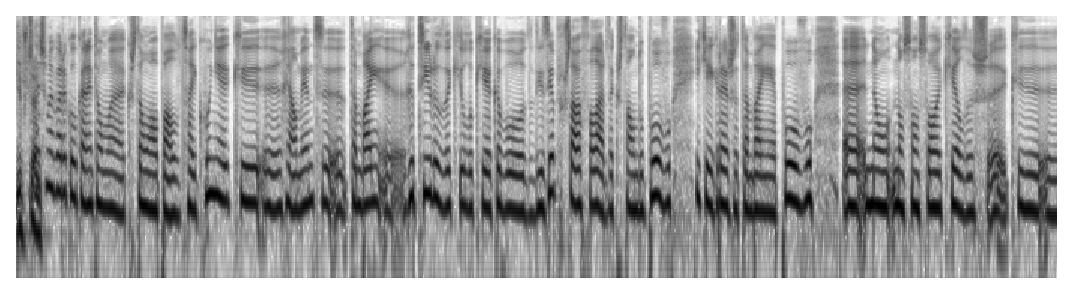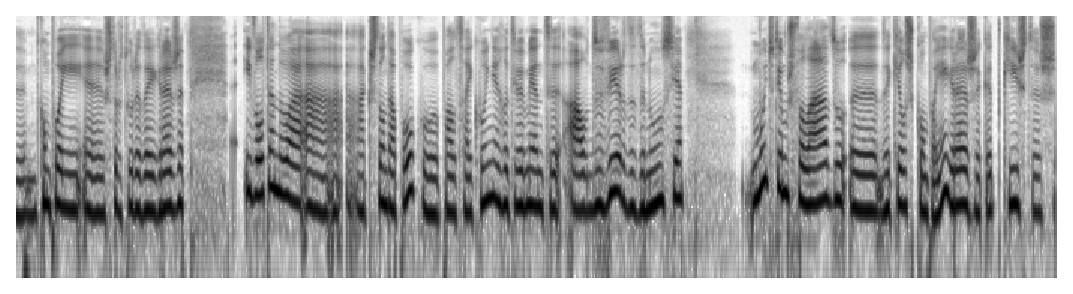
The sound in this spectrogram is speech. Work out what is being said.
E, portanto... Deixa-me agora colocar então uma questão ao Paulo de Saicunha que uh, realmente uh, também uh, retiro daquilo que acabou de dizer, porque estava a falar da questão do povo e que a Igreja também é povo, não, não são só aqueles que compõem a estrutura da Igreja. E voltando à, à, à questão de há pouco, Paulo Saicunha, relativamente ao dever de denúncia, muito temos falado uh, daqueles que compõem a igreja, catequistas,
